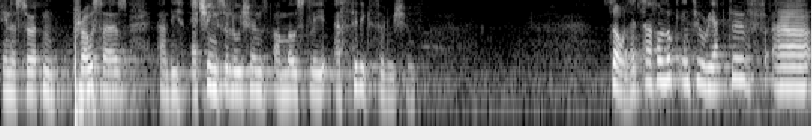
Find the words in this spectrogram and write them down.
in a certain process, and these etching solutions are mostly acidic solutions. So let's have a look into reactive uh,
